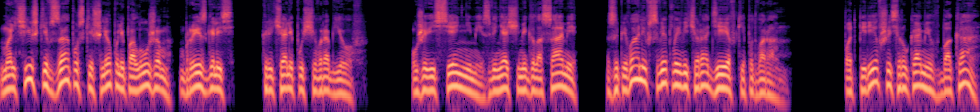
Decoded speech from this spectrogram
Мальчишки в запуске шлепали по лужам, брызгались, кричали пуще воробьев. Уже весенними, звенящими голосами запевали в светлые вечера девки по дворам. Подперевшись руками в бока,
